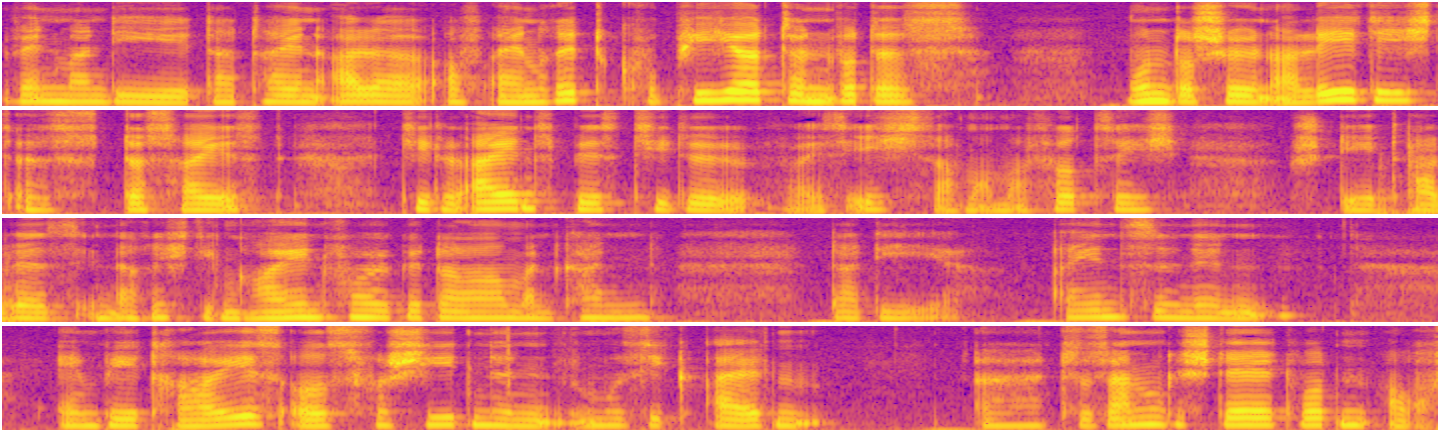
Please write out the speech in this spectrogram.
wenn man die Dateien alle auf ein RIT kopiert, dann wird das wunderschön erledigt. Es, das heißt, Titel 1 bis Titel, weiß ich, sagen wir mal 40, steht alles in der richtigen Reihenfolge da. Man kann da die einzelnen MP3s aus verschiedenen Musikalben äh, zusammengestellt wurden, auch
